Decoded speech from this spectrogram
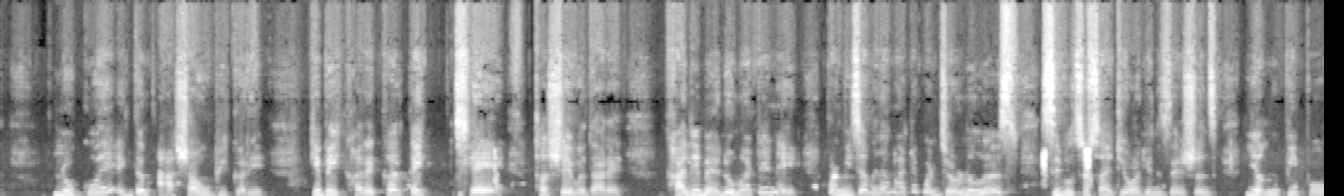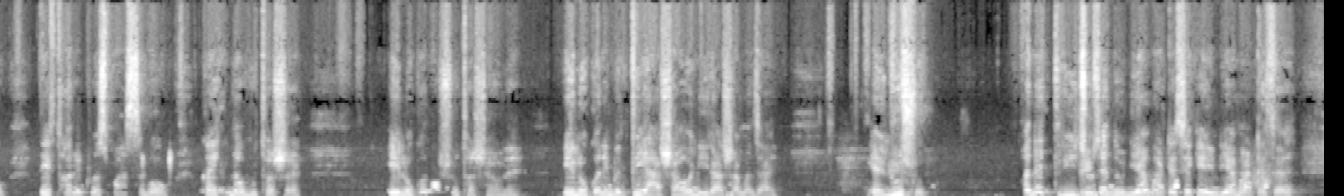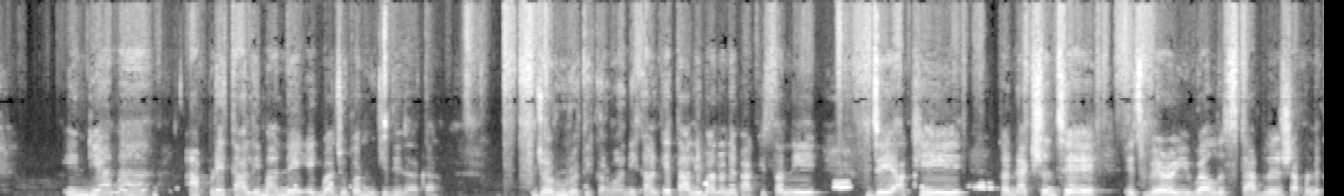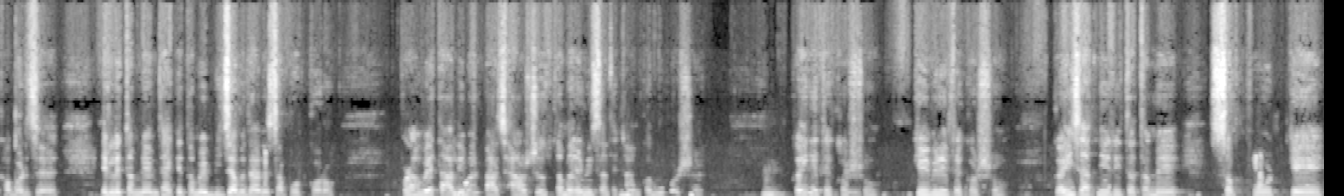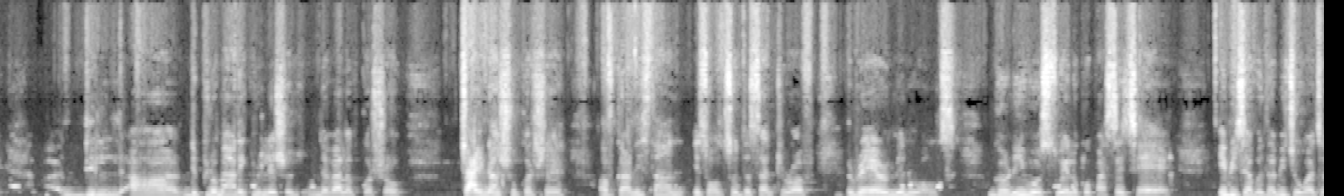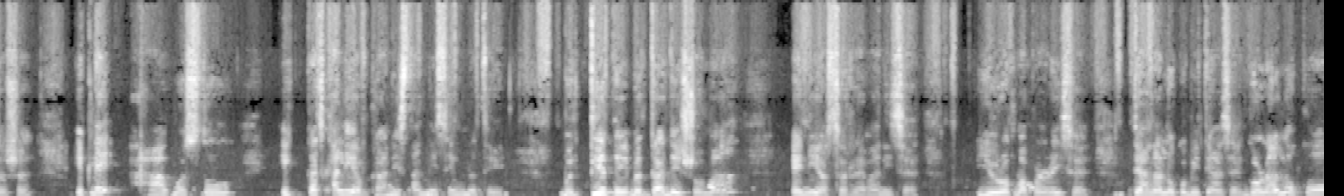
લોકોએ એકદમ આશા ઊભી કરી કે ભાઈ ખરેખર કંઈક છે થશે વધારે. ખાલી બહેનો માટે નહીં પણ બીજા બધા માટે પણ journalist civil society organisations young people they thought it was possible કંઈક નવું થશે. એ લોકોનું શું થશે હવે? એ લોકોની બધી આશાઓ નિરાશામાં જાય. એનું શું? અને ત્રીજું જે દુનિયા માટે છે કે ઇન્ડિયા માટે છે ઇન્ડિયામાં આપણે તાલિબાનને એક બાજુ પર મૂકી દીધા હતા. જરૂર હતી કરવાની કારણ કે તાલિબાન અને પાકિસ્તાનની જે આખી કનેક્શન છે ઇટ્સ વેરી વેલ એસ્ટાબ્લિશ આપણને ખબર છે. એટલે તમને એમ થાય કે તમે બીજા બધાને સપોર્ટ કરો. પણ હવે તાલિબાન પાછા આવશે તો તમારે એમની સાથે કામ કરવું પડશે. કઈ રીતે કરશો? કેવી રીતે કરશો? કઈ જાતની રીતે તમે સપોર્ટ કે ડિપ્લોમેટિક રિલેશન ડેવલપ કરશો? ચાઇના શું કરશે Afghanistan is also the centre of rare minerals ઘણી વસ્તુ એ લોકો પાસે છે. એ બીજા બધા બી જોવા જશે. એટલે આ વસ્તુ એક જ ખાલી અફઘાનિસ્તાનની છે એવું નથી. બધી બધા દેશોમાં એની અસર રહેવાની છે. યુરોપમાં પણ રહી છે. ત્યાંના લોકો બી ત્યાં છે. ઘણા લોકો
